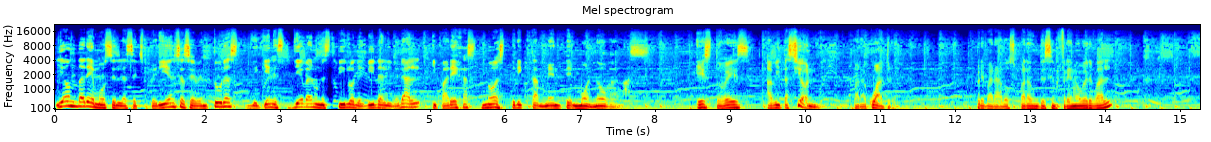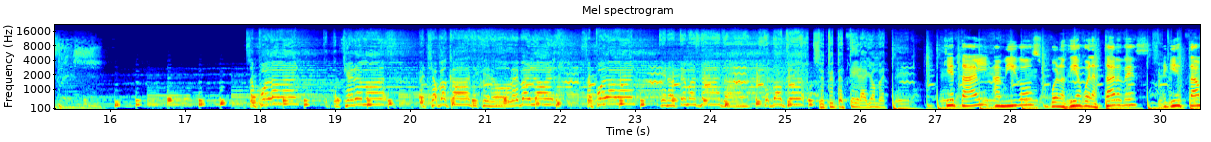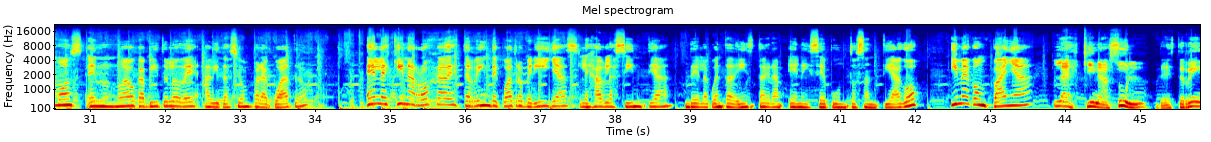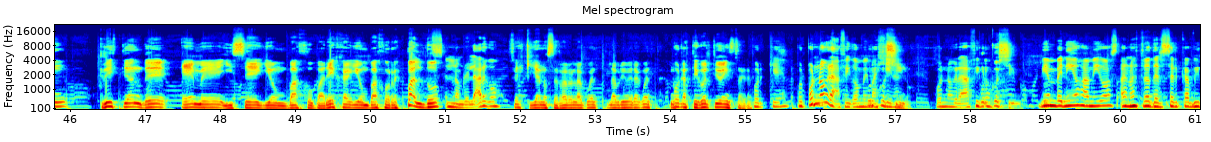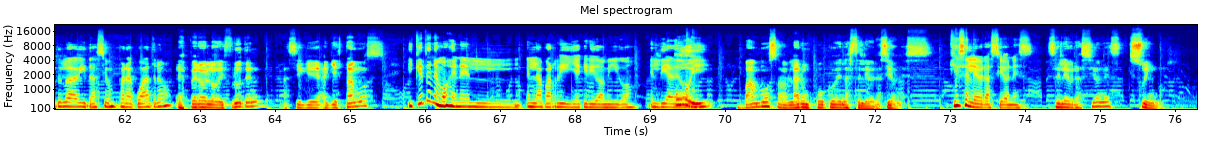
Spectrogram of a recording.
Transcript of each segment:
y ahondaremos en las experiencias y aventuras de quienes llevan un estilo de vida liberal y parejas no estrictamente monógamas. Esto es Habitación para cuatro. ¿Preparados para un desenfreno verbal? Se puede ver que tú quieres. Echa acá, quiero ver bailar. Se puede ver que no temas nada. Si tú te tiras, yo me tiro. ¿Qué tal amigos? Buenos días, buenas tardes. Aquí estamos en un nuevo capítulo de Habitación para Cuatro. En la esquina roja de este ring de cuatro perillas les habla Cintia de la cuenta de Instagram nic.santiago y me acompaña la esquina azul de este ring, Cristian de MIC-pareja-respaldo. el nombre largo. Es que ya nos cerraron la, cuenta, la primera cuenta. Nos Por- castigó el tío de Instagram. ¿Por qué? Por pornográfico, me Por imagino. cochino. Pornográfico. Por cochino. Bienvenidos amigos a nuestro tercer capítulo de Habitación para Cuatro. Espero lo disfruten. Así que aquí estamos. ¿Y qué tenemos en, el, en la parrilla, querido amigo, el día de hoy? Hoy vamos a hablar un poco de las celebraciones. ¿Qué celebraciones? Celebraciones swinger.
